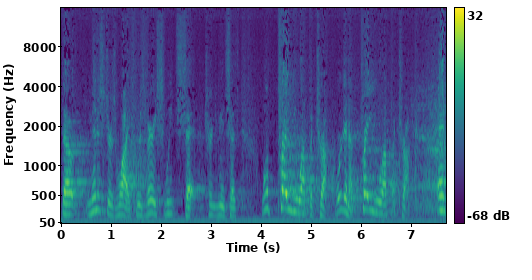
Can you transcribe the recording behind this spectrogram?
the minister's wife, who was very sweet, said, turned to me and says, We'll pray you up a truck. We're going to pray you up a truck. And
